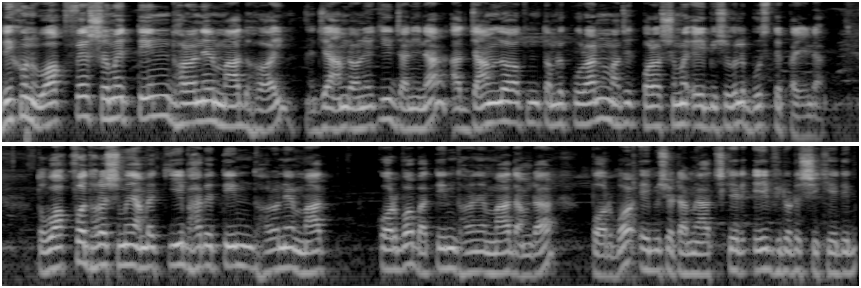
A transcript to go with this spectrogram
দেখুন, ওয়াকফের সময় তিন ধরনের মাদ হয়, যা আমরা অনেকেই জানি না, আর জানলেও কিন্তু আমরা কোরআন মাজিদ পড়ার সময় এই বিষয়গুলো বুঝতে পারি না। তো ওয়াকফ ধরার সময় আমরা কীভাবে তিন ধরনের মাদ করব বা তিন ধরনের মাদ আমরা পড়ব, এই বিষয়টা আমি আজকের এই ভিডিওটা শিখিয়ে দিব।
